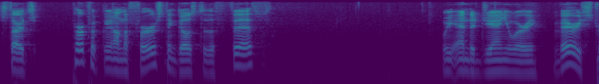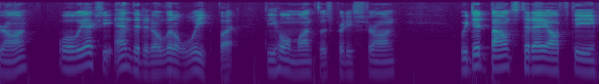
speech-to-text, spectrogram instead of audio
Starts perfectly on the 1st and goes to the 5th. We ended January very strong. Well, we actually ended it a little weak, but the whole month was pretty strong. We did bounce today off the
